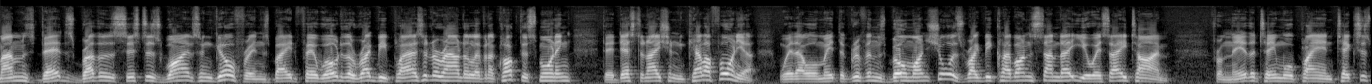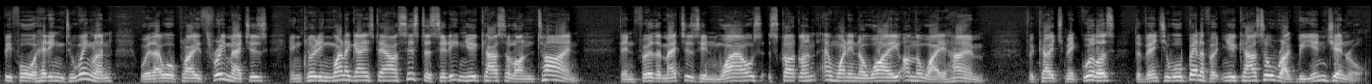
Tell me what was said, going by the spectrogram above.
Mums, dads, brothers, sisters, wives and girlfriends bade farewell to the rugby players at around 11 o'clock this morning, their destination California, where they will meet the Griffins Belmont Shores Rugby Club on Sunday USA time. From there, the team will play in Texas before heading to England, where they will play three matches, including one against our sister city, Newcastle on Tyne. Then further matches in Wales, Scotland and one in Hawaii on the way home. For coach Mick Willis, the venture will benefit Newcastle rugby in general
